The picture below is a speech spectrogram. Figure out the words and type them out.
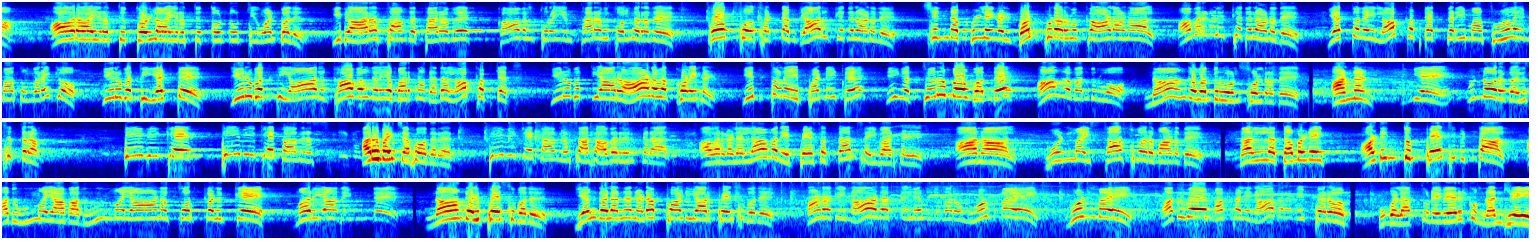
ஆறாயிரத்து தொள்ளாயிரத்து தொண்ணூற்றி ஒன்பது. இது அரசாங்க தரவு காவல்துறையின் தரவு சொல்கிறது. போக்சோ சட்டம் யாருக்கு எதிரானது? சின்ன பிள்ளைகள் வன்புணர்வுக்கு ஆளானால் அவர்களுக்கு எதிரானது. எத்தனை லாக்அப் டெத் தெரியுமா? ஜூலை மாசம் வரைக்கும் இருபத்தி எட்டு இருபத்தி ஆறு காவல் நிலைய மரணம் லாக்அப் டெத். இருபத்தி ஆறு ஆணவ கொலைகள். இத்தனை பண்ணிட்டு நீங்க திரும்ப வந்து ஆங்க வந்துருவோம். நாங்க வந்துருவோம் சொல்றது. அண்ணன் இங்கே இன்னொரு விசித்திரம். டிவிகே டிவிகே காங்கிரஸ். அருமை சகோதரர். டிவிகே காங்கிரஸாக அவர் இருக்கிறார். அவர்கள் எல்லாம் அதை பேசத்தான் செய்வார்கள். ஆனால் உண்மை சாஸ்வரமானது நல்ல தமிழில் அடித்து பேசிவிட்டால் அது உண்மையாகாது. உண்மையான சொற்களுக்கே மரியாதை உண்டு. நாங்கள் பேசுவது எங்கள் அண்ணன் எடப்பாடியார் பேசுவது மனதின் ஆழத்தில் இருந்து வரும் உண்மை உண்மை. அதுவே மக்களின் ஆதரவை பெறும். உங்கள் அத்துணை பேருக்கும் நன்றி.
